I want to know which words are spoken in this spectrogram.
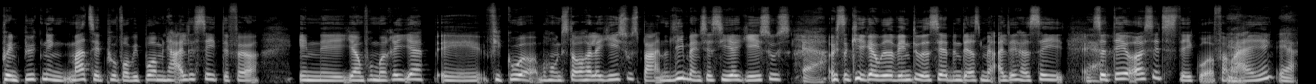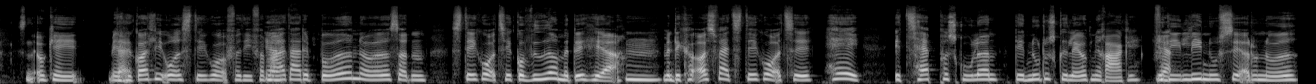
på en bygning meget tæt på, hvor vi bor, men jeg har aldrig set det før, en øh, Jomfru Maria-figur, øh, hvor hun står og holder Jesus-barnet, lige mens jeg siger Jesus, ja. og så kigger jeg ud af vinduet og ser den der, som jeg aldrig har set. Ja. Så det er også et stikord for ja. mig, ikke? Ja. Sådan, okay, men jeg kan godt lide ordet stikord, fordi for ja. mig der er det både noget sådan stikord til at gå videre med det her, mm. men det kan også være et stikord til, hey, et tab på skulderen, det er nu, du skal lave et mirakel. Fordi ja. lige nu ser du noget,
